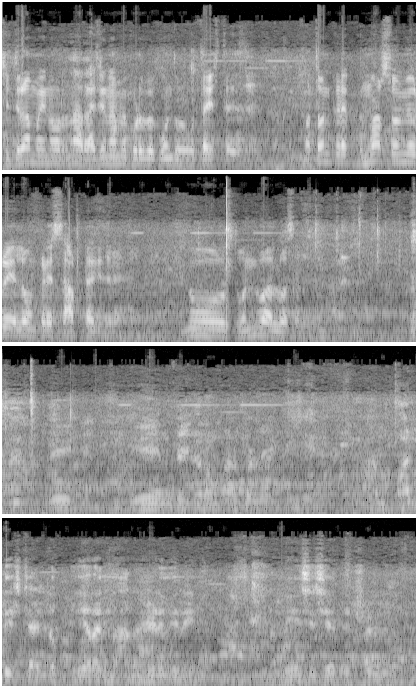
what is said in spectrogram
ಸಿದ್ದರಾಮಯ್ಯನವ್ರನ್ನ ರಾಜೀನಾಮೆ ಕೊಡಬೇಕು ಅಂತ ಒತ್ತಾಯಿಸ್ತಾ ಇದ್ದಾರೆ. ಮತ್ತೊಂದು ಕಡೆ ಕುಮಾರಸ್ವಾಮಿ ಅವರು ಎಲ್ಲ ಒಂದು ಕಡೆ ಸಾಫ್ಟ್ ಆಗಿದ್ದಾರೆ. ಇದು ದ್ವಂದ್ವ ಅಲ್ವಾ ಸರ್? ಏನು ಬೇಕಾದ್ರೂ ಮಾಡ್ಕೊಳ್ಳಿ. ನಮ್ಮ ಪಾರ್ಟಿ ಸ್ಟ್ಯಾಂಡು ಕ್ಲಿಯರಾಗಿ ನಾನು ಹೇಳಿದ್ದೀನಿ. ನಮ್ಮ ಎ ಸಿ ಸಿ ಅಧ್ಯಕ್ಷರು ಹೇಳಿದ್ದಾರೆ.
